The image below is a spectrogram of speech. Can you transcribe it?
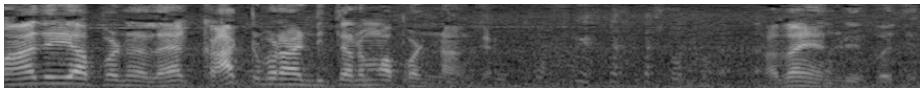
மாதிரியா பண்ணல காட்டு பிராண்டித்தனமா பண்ணாங்க. அதான் என்னுடைய பதில்.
